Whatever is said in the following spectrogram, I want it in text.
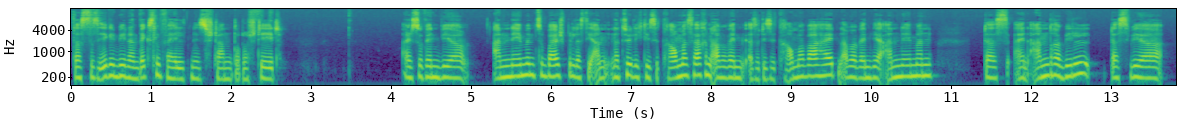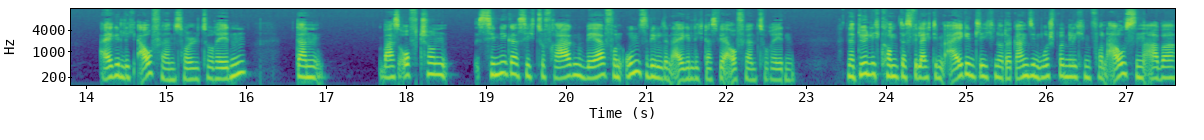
dass das irgendwie in einem Wechselverhältnis stand oder steht. Also wenn wir annehmen zum Beispiel, dass die an, natürlich diese Traumasachen, aber wenn, also diese Traumawahrheiten, aber wenn wir annehmen, dass ein anderer will, dass wir eigentlich aufhören sollen zu reden, dann war es oft schon sinniger, sich zu fragen, wer von uns will denn eigentlich, dass wir aufhören zu reden. Natürlich kommt das vielleicht im Eigentlichen oder ganz im Ursprünglichen von außen, aber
